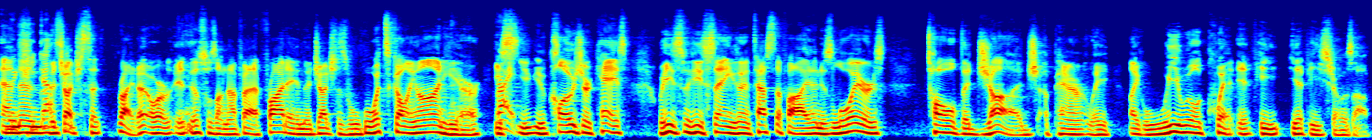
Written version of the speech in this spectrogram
And Which then the judge said, right, or it- this was on that Friday, and the judge says, What's going on here? He's, Right. you, you close your case. Well, he's, he's saying he's going to testify, and his lawyers told the judge, apparently, like, we will quit if he, if he shows up.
